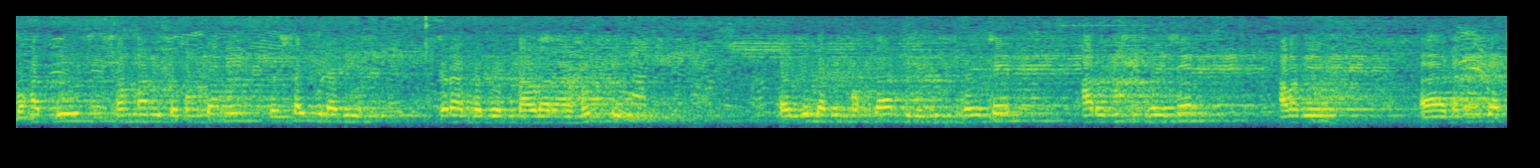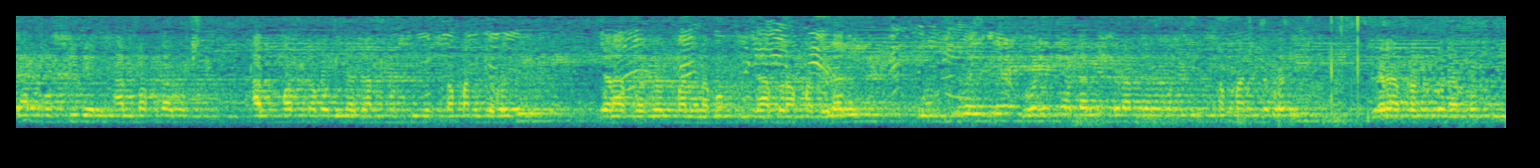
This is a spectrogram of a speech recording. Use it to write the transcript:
মহাদ্দিন, সম্মানিত মন্দামিন ও সাইফুল আলী জনাব হজরত মাওলানা মুফতি ফজলুল্লাহ মুখতার তিনি উপস্থিত হয়েছেন আরও উপস্থিত হয়েছেন। আমাদের ঢাকা জামা মসজিদের আল মকলাম আল মদিনা জামা মসজিদের সম্মানিত হবি যারা ফজল মালানা মুফতি জাফর আহমদ হেলালি উপস্থিত হয়েছেন। গরিমিয়া দারুল ইসলাম জামা মসজিদের সম্মানিত হবি যারা ফজল মুফতি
